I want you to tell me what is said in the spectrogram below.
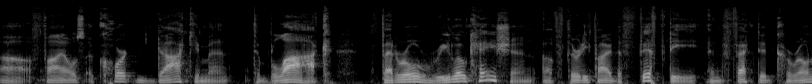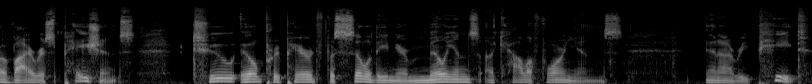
uh, files a court document to block federal relocation of 35 to 50 infected coronavirus patients to ill-prepared facility near millions of Californians. And I repeat,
